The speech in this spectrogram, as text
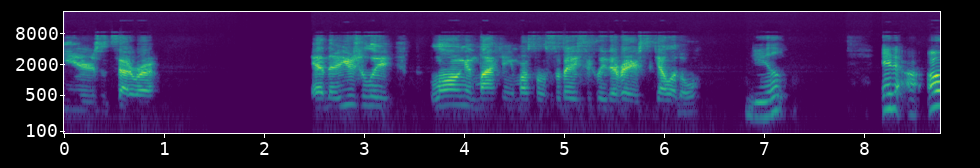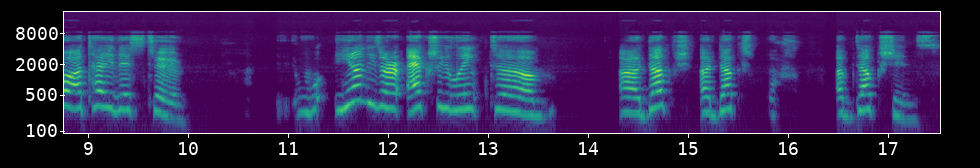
ears, etc. And they're usually long and lacking muscles, so basically they're very skeletal. Yep. And uh, oh, I'll tell you this too. You know these are actually linked to um, abduct, abduct, abductions.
